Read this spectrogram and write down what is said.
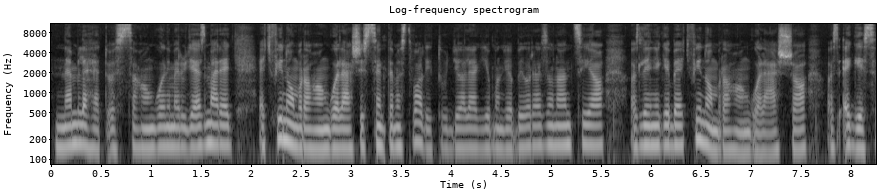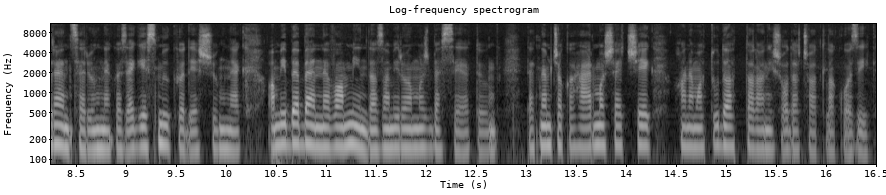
nem lehet összehangolni, mert ugye ez már egy, egy finomra hangolás, és szerintem ezt Vali tudja a legjobban, hogy a biorezonancia az lényegében egy finomra hangolása az egész rendszerünknek, az egész működésünknek, amiben benne van mindaz, amiről most beszéltünk. Tehát nem csak a hármas egység, hanem a tudattalan is oda csatlakozik.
